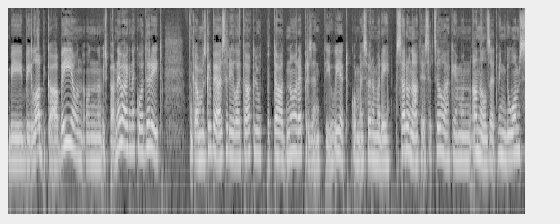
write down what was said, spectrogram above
bija, bija labi, kā bija, un, un vispār nevajag neko darīt. Kā mums gribējās arī, lai tā kļūtu par tādu no, nu, reprezentatīvu vietu, ko mēs varam arī sarunāties ar cilvēkiem un analizēt viņu domas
